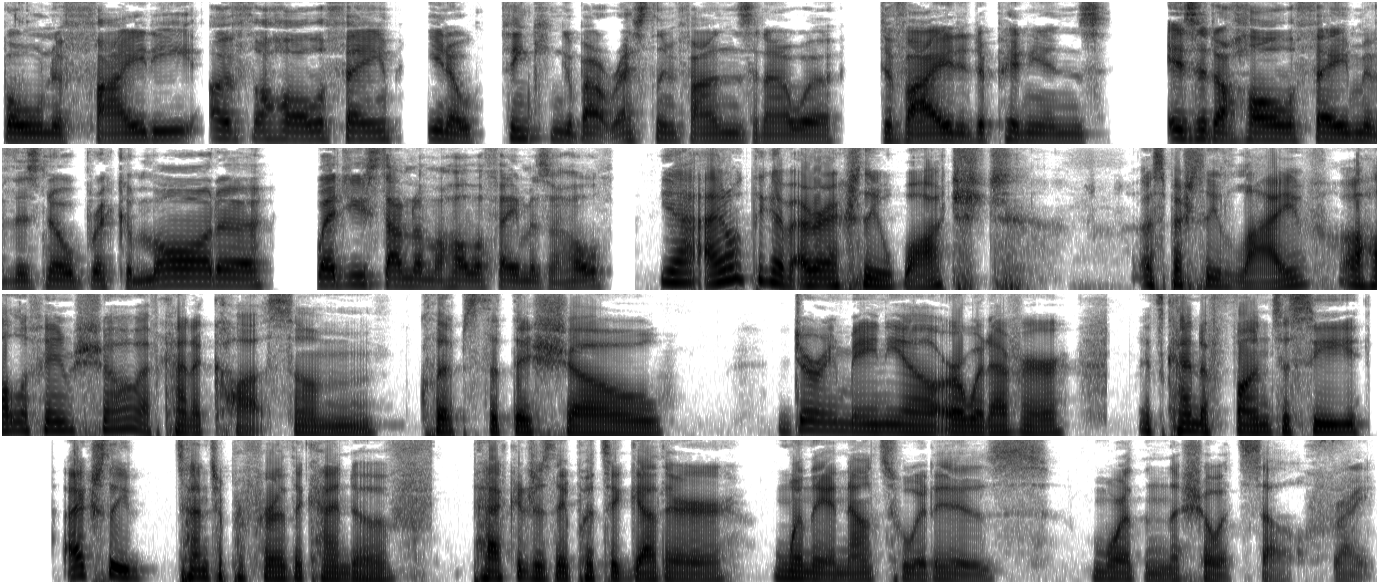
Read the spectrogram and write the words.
bona fide of the Hall of Fame? You know, thinking about wrestling fans and our divided opinions, is it a Hall of Fame if there's no brick and mortar? Where do you stand on the Hall of Fame as a whole? Yeah, I don't think I've ever actually watched especially live, a Hall of Fame show. I've kind of caught some clips that they show during Mania or whatever. It's kind of fun to see. I actually tend to prefer the kind of packages they put together when they announce who it is more than the show itself. Right.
